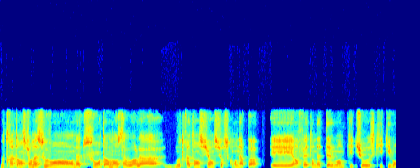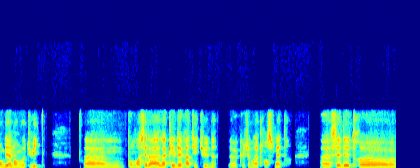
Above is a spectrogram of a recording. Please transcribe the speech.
notre attention, on a, souvent, on a souvent tendance à avoir notre attention sur ce qu'on n'a pas. Et en fait, on a tellement de petites choses qui, vont bien dans notre vie. Pour moi, c'est la, clé de la gratitude que j'aimerais transmettre. Euh, c'est d'être euh,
